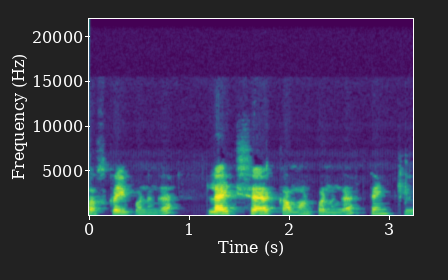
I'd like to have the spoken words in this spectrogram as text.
சப்ஸ்கிரைப் பண்ணுங்கள் லைக் ஷேர் கமெண்ட் பண்ணுங்கள் தேங்க்யூ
